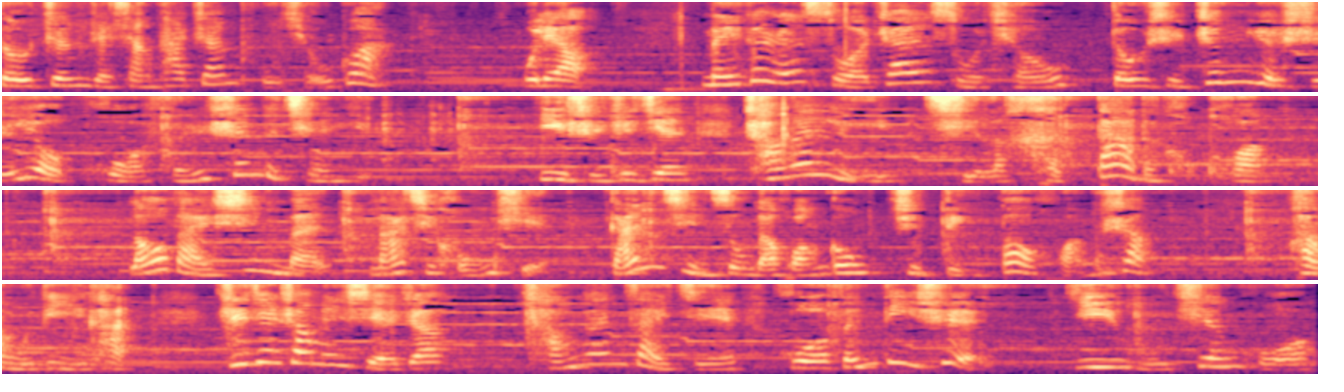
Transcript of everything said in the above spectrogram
都争着向他占卜求卦。不料，每个人所占所求都是正月十六火焚身的签语，一时之间，长安里起了很大的恐慌。老百姓们拿起红帖，赶紧送到皇宫去禀报皇上。汉武帝一看，只见上面写着“长安在劫，火焚地穴”。一舞天火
